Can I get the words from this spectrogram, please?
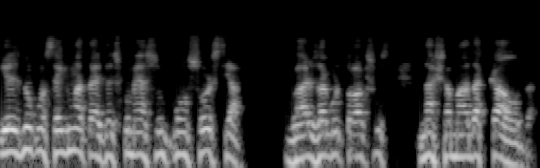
e eles não conseguem matar. Então, eles começam a consorciar vários agrotóxicos na chamada cauda.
